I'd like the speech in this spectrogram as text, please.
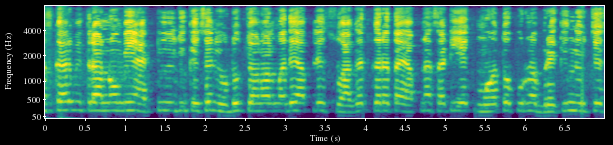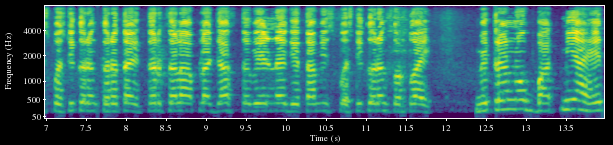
नमस्कार मित्रांनो मी ऍक्टिव्ह एज्युकेशन युट्यूब चॅनलमध्ये आपले स्वागत करत आहे. आपणासाठी एक महत्त्वपूर्ण ब्रेकिंग न्यूजचे स्पष्टीकरण करत आहे. तर चला आपला जास्त वेळ न घेता मी स्पष्टीकरण करतो आहे. मित्रांनो बातमी आहेत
